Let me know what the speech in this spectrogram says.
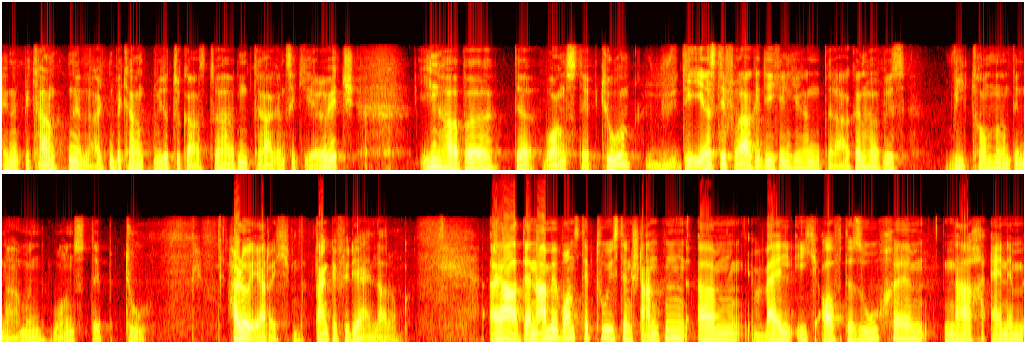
einen Bekannten, einen alten Bekannten wieder zu Gast zu haben, Dragan Sekirovic, Inhaber der One Step Two. Die erste Frage, die ich eigentlich an Dragan habe, ist, wie kommt man an den Namen One Step Two? Hallo Erich, danke für die Einladung. Ah ja, der Name One Step Two ist entstanden, ähm, weil ich auf der Suche nach einem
